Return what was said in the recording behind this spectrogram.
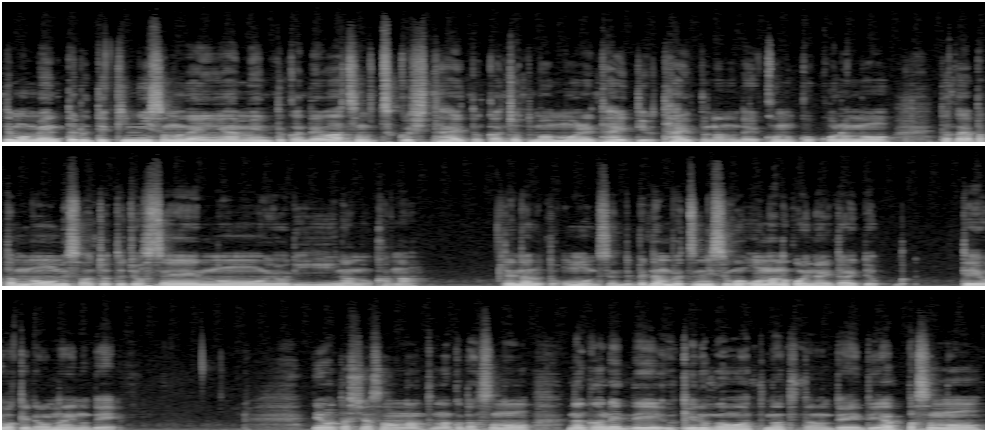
でもメンタル的にその恋愛面とかではその尽くしたいとかちょっと守られたいっていうタイプなのでこの心の。だからやっぱ多分脳みそはちょっと女性の寄りなのかな。ってなると思うんですよ。ででも別にすごい女の子になりたいってっていうわけではないので。で私はそのなんとなくだその流れで受ける側ってなってたのででやっぱその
